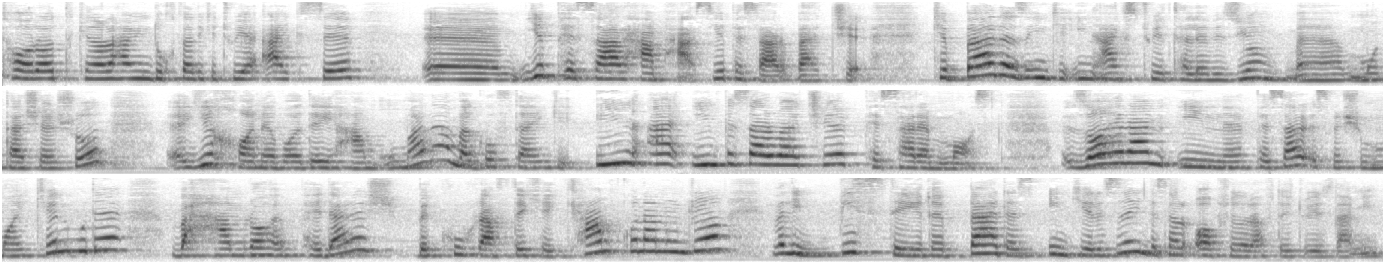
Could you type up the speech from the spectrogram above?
تارات کنار همین دختری که توی عکس یه پسر هم هست یه پسر بچه که بعد از اینکه این عکس توی تلویزیون منتشر شد یه خانواده هم اومدن و گفتن که این این پسر بچه پسر ماست. ظاهرا این پسر اسمش مایکل بوده و همراه پدرش به کوه رفته که کمپ کنن اونجا ولی 20 دقیقه بعد از این که رسیده این پسر آب شده رفته توی زمین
